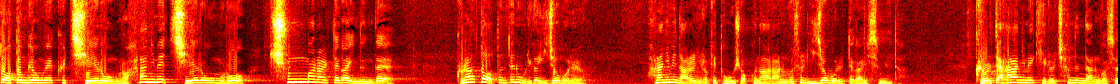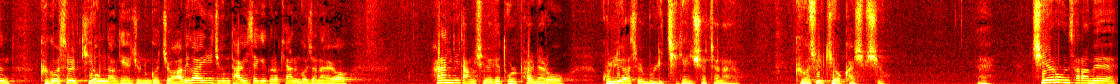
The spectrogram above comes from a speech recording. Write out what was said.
또 어떤 경우에 그 지혜로움으로, 하나님의 지혜로움으로 충만할 때가 있는데, 그러나 또 어떤 때는 우리가 잊어버려요. 하나님이 나를 이렇게 도우셨구나라는 것을 잊어버릴 때가 있습니다. 그럴 때 하나님의 길을 찾는다는 것은 그것을 기억나게 해주는 거죠. 아비가일이 지금 다윗에게 그렇게 하는 거잖아요. 하나님이 당신에게 돌팔매로 골리앗을 물리치게 해주셨잖아요. 그것을 기억하십시오. 네. 지혜로운 사람의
